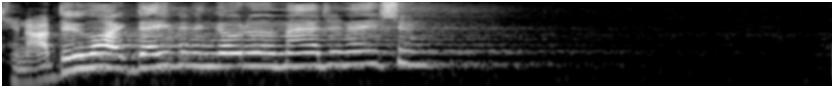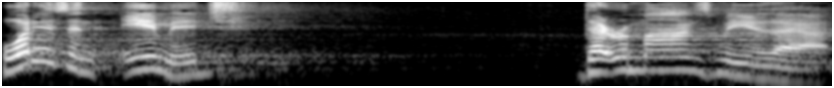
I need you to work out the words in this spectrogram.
Can I do like David and go to imagination? What is an image that reminds me of that,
